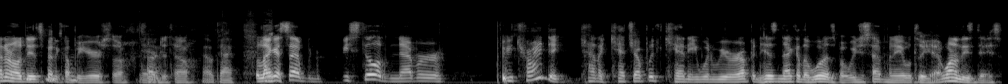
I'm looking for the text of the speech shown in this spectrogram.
I don't know, dude. It's been a couple mm-hmm. years, so it's hard to tell. Okay. But like I said, we still have never. We tried to kind of catch up with Kenny when we were up in his neck of the woods, but we just haven't been able to yet. One of these days.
